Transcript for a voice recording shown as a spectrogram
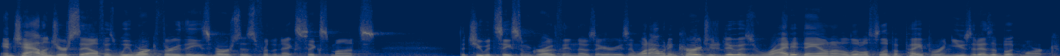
And challenge yourself as we work through these verses for the next six months that you would see some growth in those areas. And what I would encourage you to do is write it down on a little slip of paper and use it as a bookmark.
